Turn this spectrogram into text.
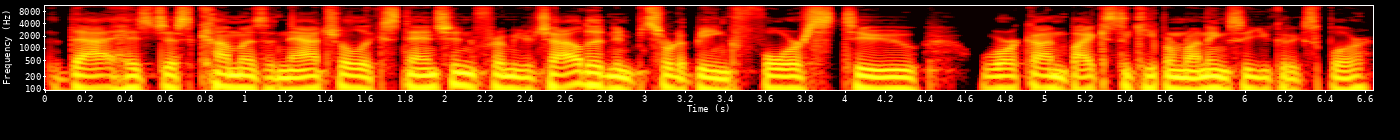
that has just come as a natural extension from your childhood and sort of being forced to work on bikes to keep them running so you could explore?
